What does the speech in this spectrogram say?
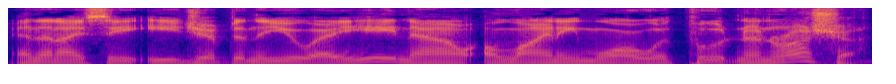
And then I see Egypt and the UAE now aligning more with Putin and Russia.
